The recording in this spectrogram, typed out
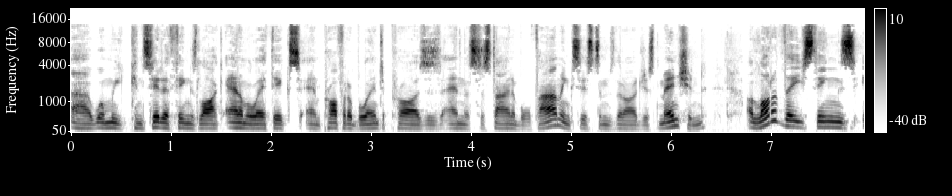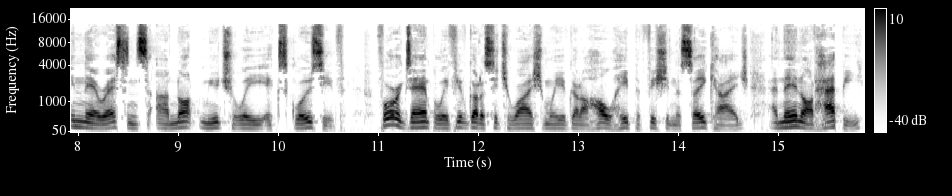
uh, when we consider things like animal ethics and profitable enterprises and the sustainable farming systems that I just mentioned, a lot of these things in their essence are not mutually exclusive. For example, if you've got a situation where you've got a whole heap of fish in the sea cage and they're not happy,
